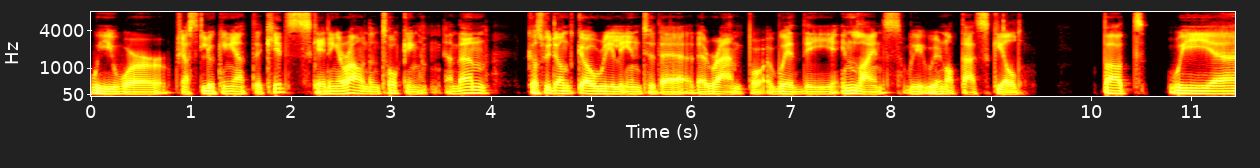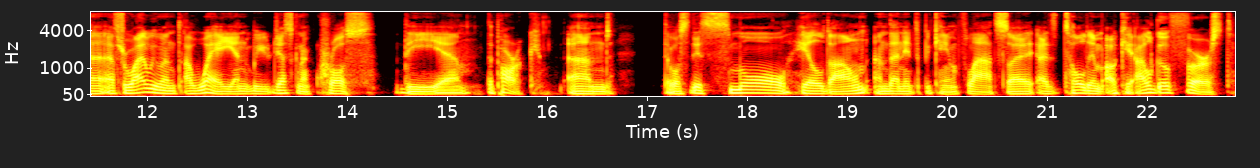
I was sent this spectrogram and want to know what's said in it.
we were just looking at the kids skating around and talking. And then because we don't go really into the the ramp or with the inlines. We we're not that skilled. But we uh, after a while we went away and we were just gonna cross the um, the park and there was this small hill down and then it became flat. So I, I told him, okay, I'll go first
